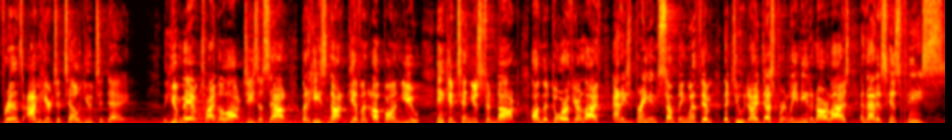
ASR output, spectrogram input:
Friends, I'm here to tell you today. You may have tried to lock Jesus out, but he's not given up on you. He continues to knock on the door of your life, and he's bringing something with him that you and I desperately need in our lives, and that is his peace.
